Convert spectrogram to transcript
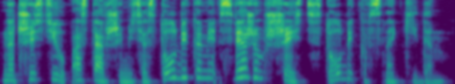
Над шестью оставшимися столбиками свяжем 6 столбиков с накидом.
